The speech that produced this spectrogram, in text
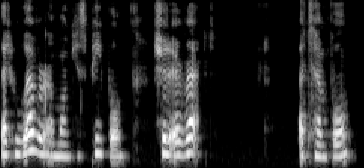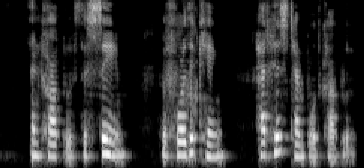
that whoever among his people should erect a temple and kapu the same before the king had his temple kapu,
